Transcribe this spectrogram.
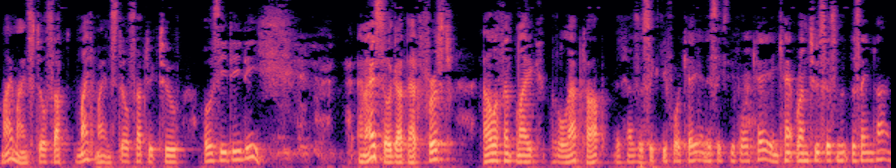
my mind's still sub- my mind's still subject to OCDD. and I still got that first elephant-like little laptop that has a 64K and a 64K and can't run two systems at the same time.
